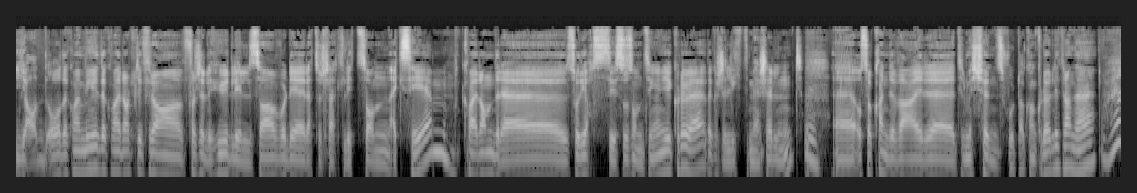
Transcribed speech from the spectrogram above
ja, og det kan være mye. Det kan være alt fra forskjellige hudlidelser hvor det er rett og slett litt sånn eksem. Det kan være andre psoriasis og sånne ting kan gi kløe. Det er kanskje litt mer sjeldent. Eh, og så kan det være eh, til og med kjønnsvorter kan klø litt. Oh,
